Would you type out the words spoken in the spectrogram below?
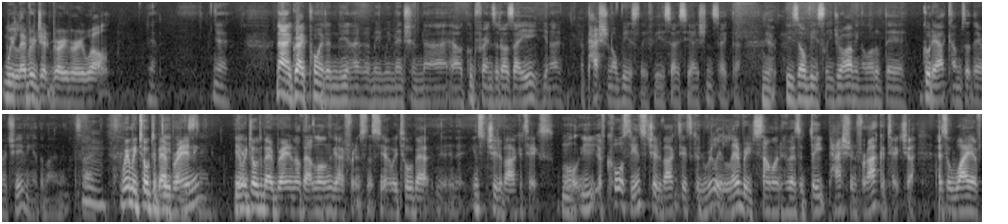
we leverage it very, very well. Yeah, yeah. No, great point. And you know, I mean, we mentioned uh, our good friends at AusAE. You know, a passion obviously for the association sector Yeah. is obviously driving a lot of their good outcomes that they're achieving at the moment. So, When we talked about branding, understanding. yeah, we talked about branding not that long ago. For instance, you know, we talked about you know, Institute of Architects. Mm. Well, you, of course, the Institute of Architects could really leverage someone who has a deep passion for architecture as a way of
